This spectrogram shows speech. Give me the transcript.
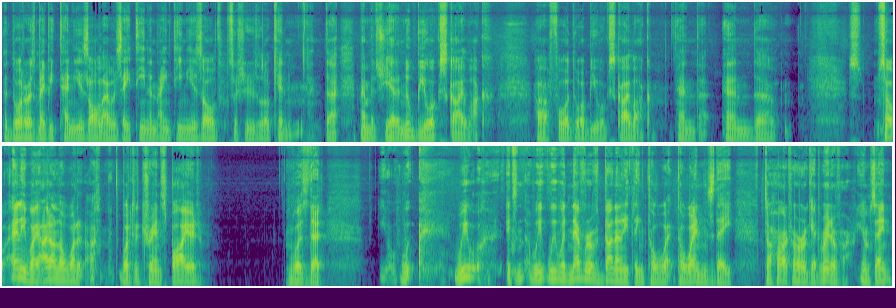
the daughter was maybe 10 years old. I was 18 and 19 years old. So she was a little kid. And uh, remember, she had a new Buick Skylark, uh, four door Buick Skylark. And, uh, and, uh, so anyway, I don't know what it, uh, what it transpired was that we, we it's we, we would never have done anything to to Wednesday to hurt her or get rid of her. You know what I'm saying?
